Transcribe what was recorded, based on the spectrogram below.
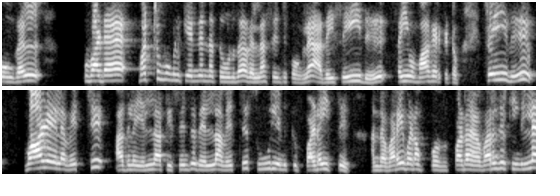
பொங்கல் வடை மற்றும் உங்களுக்கு என்னென்ன தோணுதோ அதெல்லாம் செஞ்சுக்கோங்களேன். அதை செய்து சைவமாக இருக்கட்டும். செய்து வாழையில வச்சு அதுல எல்லாத்தையும் செஞ்சது எல்லாம் வச்சு சூரியனுக்கு படைத்து அந்த வரைபடம் படம் பட வரைஞ்சிருக்கீங்கல்ல?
